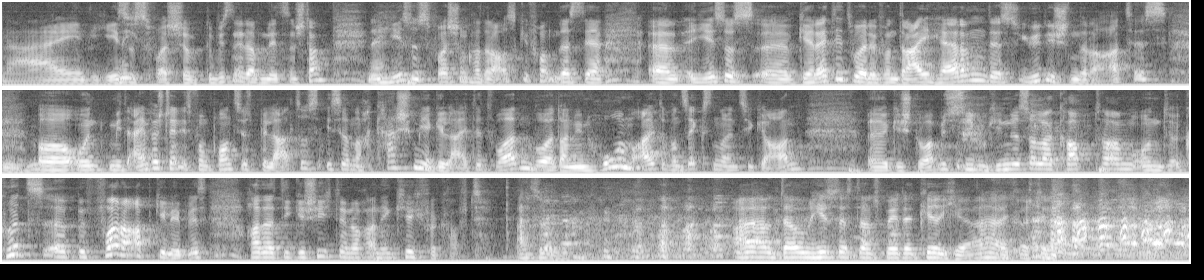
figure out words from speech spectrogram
Nein, die Jesusforschung, du bist nicht auf dem letzten Stand. Die Jesusforschung hat herausgefunden, dass der äh, Jesus äh, gerettet wurde von drei Herren des jüdischen Rates Mhm. äh, und mit Einverständnis von Pontius Pilatus ist er nach Kaschmir geleitet worden, wo er dann in hohem Alter von 96 Jahren äh, gestorben ist. Sieben Kinder soll er gehabt haben und kurz äh, bevor er abgelebt ist, hat er die Geschichte noch an den Kirch verkauft. Ach so. Ah, und darum hieß das dann später Kirche. Ah, ich verstehe.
